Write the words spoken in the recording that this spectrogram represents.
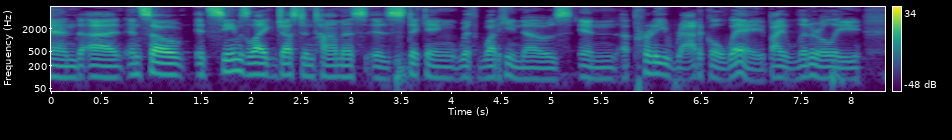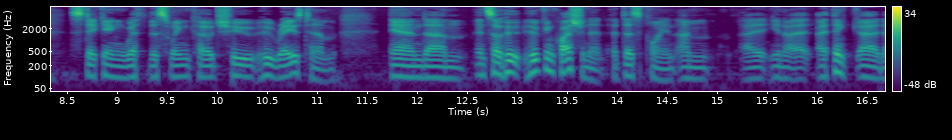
and uh, and so it seems like Justin Thomas is sticking with what he knows in a pretty radical way by literally sticking with the swing coach who who raised him, and um, and so who who can question it at this point? I'm I you know I, I think uh,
